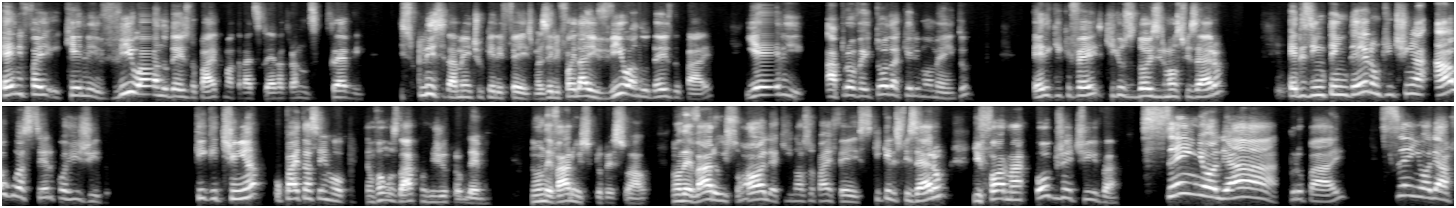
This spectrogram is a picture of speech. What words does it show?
ele foi que ele viu a nudez do pai, como a Torá descreve, a não descreve explicitamente o que ele fez, mas ele foi lá e viu a nudez do pai, e ele aproveitou daquele momento. Ele que, que fez? Que, que os dois irmãos fizeram? Eles entenderam que tinha algo a ser corrigido. O que, que tinha? O pai está sem roupa. Então vamos lá corrigir o problema. Não levaram isso para o pessoal. Não levaram isso. Olha o que nosso pai fez. O que, que eles fizeram? De forma objetiva, sem olhar para o pai, sem olhar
